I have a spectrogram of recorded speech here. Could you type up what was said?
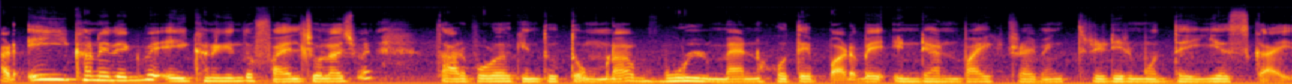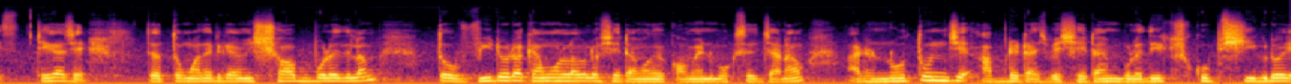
আর এইখানে দেখবে, এইখানে কিন্তু ফাইল চলে আসবে। তারপরে কিন্তু তোমরা বুল ম্যান হতে পারবে। ইন্ডিয়ান বাইক ড্রাইভিং থ্রিডির মধ্যে ইয়েস গাইস ঠিক আছে? তো তোমাদেরকে আমি সব বলে দিলাম। তো ভিডিওটা কেমন লাগল সেটা আমাকে কমেন্ট বক্সে জানাও। আর নতুন যে আপডেট আসবে সেটা আমি বলে দিই। খুব শীঘ্রই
